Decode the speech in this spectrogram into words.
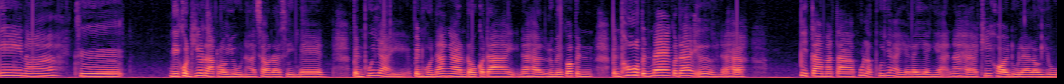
นี่นะ คือมีคนที่รักเราอยู่นะชาวราศีเมษเป็นผู้ใหญ่เป็นหัวหน้างานเราก็ได้นะคะหรือไม่ก็เป็นเป็นพ่อเป็นแม่ก็ได้เออนะคะ ปิดตามาตาผู้หลักผู้ใหญ่อะไรอย่างเงี้ยนะคะที่คอยดูแลเราอยู่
